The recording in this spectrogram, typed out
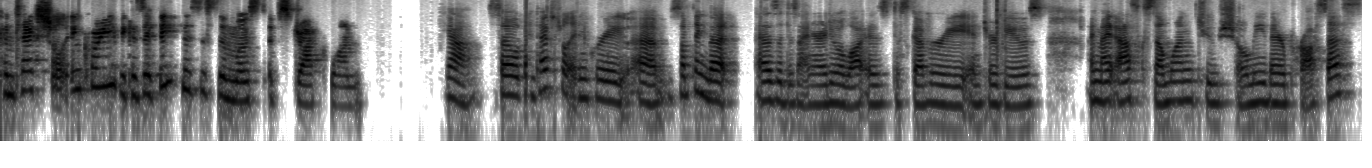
contextual inquiry? Because I think this is the most abstract one. Yeah, so contextual inquiry, um, something that as a designer I do a lot is discovery interviews. I might ask someone to show me their process,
